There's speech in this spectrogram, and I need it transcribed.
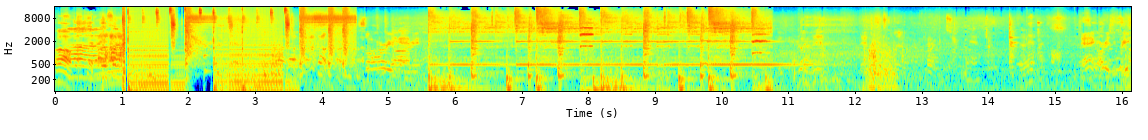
Sorry, Dang. Just leave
